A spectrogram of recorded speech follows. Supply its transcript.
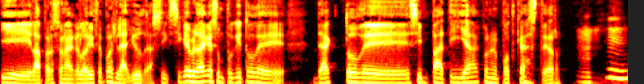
Y la persona que lo dice pues le ayuda. Sí, sí que es verdad que es un poquito de, de acto de simpatía con el podcaster. Mm.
